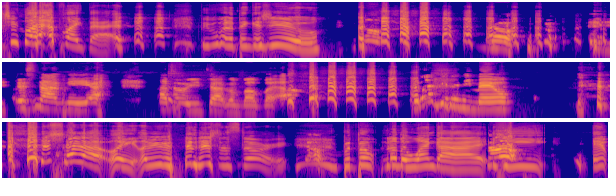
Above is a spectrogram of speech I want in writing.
Why'd you laugh like that? People gonna think it's you. no, no, it's not me. I, I know what you're talking about, but um, did I get any mail? Shut up! Wait, let me finish the story. No. But the no, the one guy No. he. It,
